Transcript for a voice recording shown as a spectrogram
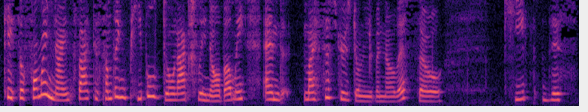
Okay, so for my ninth fact is something people don't actually know about me, and my sisters don't even know this, so keep this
